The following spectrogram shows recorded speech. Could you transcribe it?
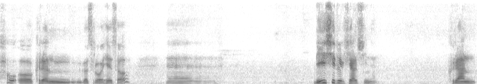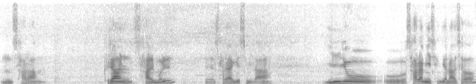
파워 어, 그런 것으로 해서 에, 내실을 기할 수 있는 그러한 음, 사람, 그러한 삶을 에, 살아야겠습니다. 인류 어, 사람이 생겨나서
